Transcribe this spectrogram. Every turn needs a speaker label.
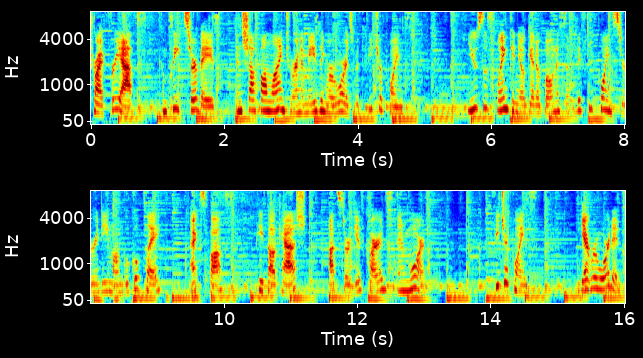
Speaker 1: Try free apps, complete surveys, and shop online to earn amazing rewards with Feature Points. Use this link and you'll get a bonus of 50 points to redeem on Google Play, Xbox, PayPal Cash, App Store gift cards, and more. Feature Points. Get rewarded.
